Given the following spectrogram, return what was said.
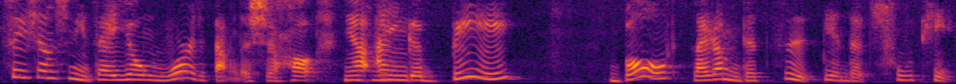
所以像是你在用 Word 档的时候，你要按一个 B。 bold 来让你的字变得粗体，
